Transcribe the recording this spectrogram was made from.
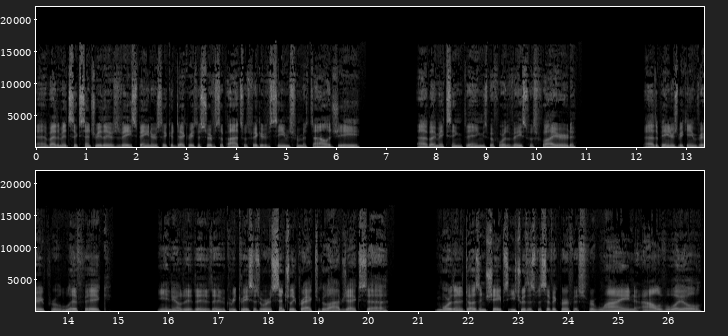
And by the mid sixth century, there's vase painters that could decorate the surface of pots with figurative scenes from mythology uh, by mixing things before the vase was fired. Uh, the painters became very prolific. And, you know, the, the, the Greek vases were essentially practical objects, uh, more than a dozen shapes, each with a specific purpose for wine, olive oil,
